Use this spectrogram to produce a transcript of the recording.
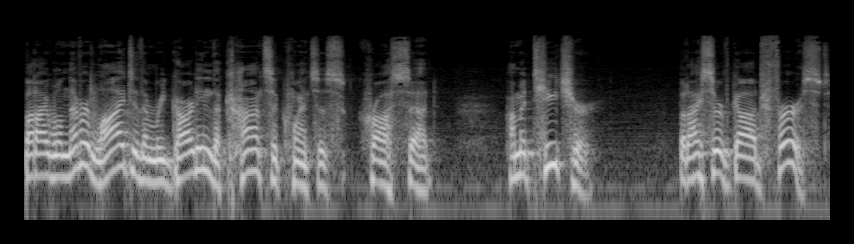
but I will never lie to them regarding the consequences, Cross said. I'm a teacher, but I serve God first,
